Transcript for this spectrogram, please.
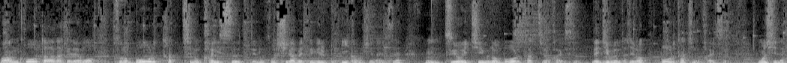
1クォーターだけでもそのボールタッチの回数っていうのをこう調べてみるといいかもしれないですね、うん、強いチームのボールタッチの回数。で自分たちのボールタッチの回数。もしね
